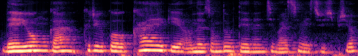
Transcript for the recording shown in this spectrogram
내용과 그리고 가액이 어느 정도 되는지 말씀해 주십시오.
